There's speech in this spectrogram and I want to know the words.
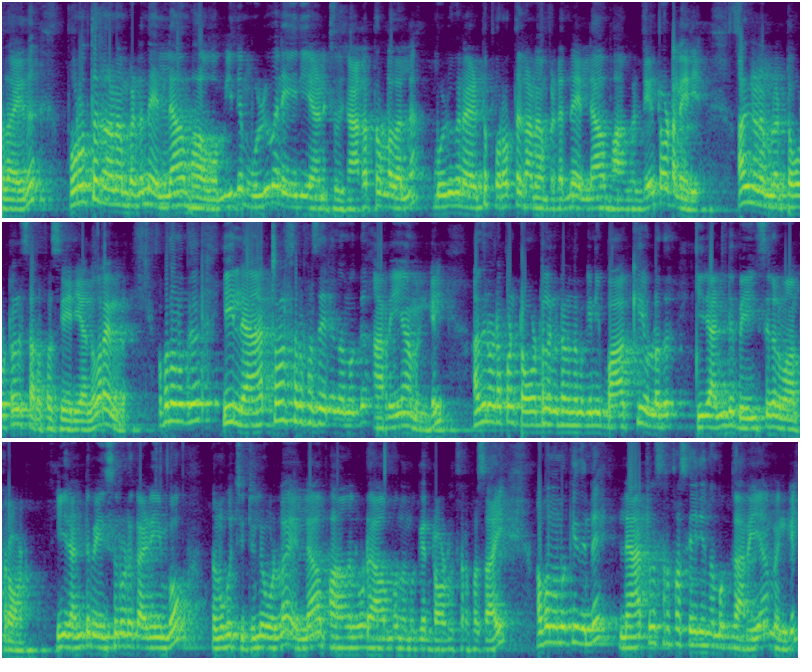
അതായത് പുറത്ത് കാണാൻ പറ്റുന്ന എല്ലാ ഭാഗവും ഇതിന്റെ മുഴുവൻ ഏരിയയാണ് ചോദിച്ചത്. അകത്തുള്ളതല്ല മുഴുവനായിട്ട് പുറത്ത് കാണാൻ പറ്റുന്ന എല്ലാ ഭാഗങ്ങളുടെയും ടോട്ടൽ ഏരിയ അതിനാണ് നമ്മൾ ടോട്ടൽ സർഫസ് ഏരിയ എന്ന് പറയുന്നത്. അപ്പോൾ നമുക്ക് ഈ ലാറ്ററൽ സർഫസ് ഏരിയ നമുക്ക് അറിയാമെങ്കിൽ അതിനോടൊപ്പം ടോട്ടൽ കിട്ടാൻ നമുക്ക് ഇനി ബാക്കിയുള്ളത് ഈ രണ്ട് ബേസുകൾ മാത്രമാണ്. ഈ രണ്ട് ബേസിലൂടെ കഴിയുമ്പോൾ നമുക്ക് ചുറ്റിലുമുള്ള എല്ലാ ഭാഗങ്ങളൂടെ ആകുമ്പോൾ നമുക്ക് ടോട്ടൽ സർഫസ് ആയി. അപ്പോൾ നമുക്ക് ഇതിന്റെ ലാറ്ററൽ സർഫസ് ഏരിയ നമുക്ക് അറിയാമെങ്കിൽ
